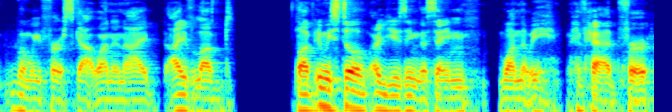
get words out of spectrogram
when we first got one, and I I loved loved, and we still are using the same one that we have had for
